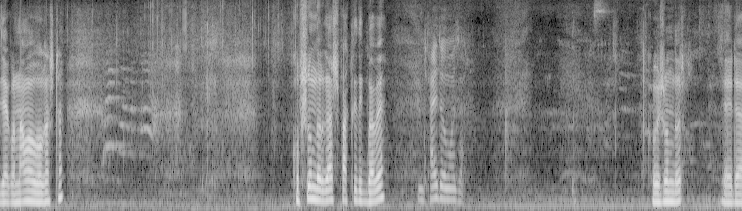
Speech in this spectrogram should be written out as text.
যে এখন নামাবো গাছটা। খুব সুন্দর গাছ প্রাকৃতিকভাবে। খাই তো মজা। খুবই সুন্দর যে এটা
